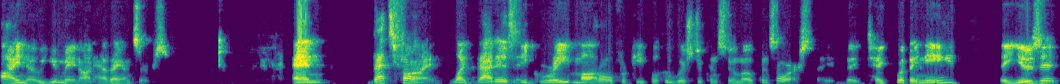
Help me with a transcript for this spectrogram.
I know you may not have answers. And that's fine. Like that is a great model for people who wish to consume open source. They, they take what they need, they use it,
